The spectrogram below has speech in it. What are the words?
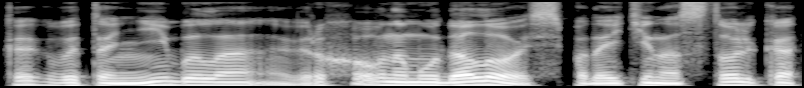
Как бы то ни было, Верховному удалось подойти настолько,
